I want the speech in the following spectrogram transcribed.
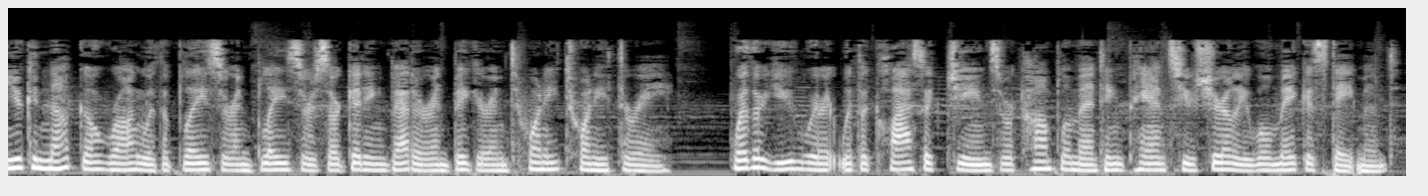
You cannot go wrong with a blazer and blazers are getting better and bigger in 2023. Whether you wear it with a classic jeans or complementing pants you surely will make a statement.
